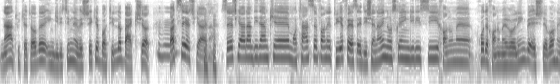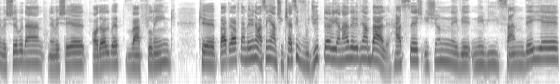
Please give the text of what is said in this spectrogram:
نه تو کتاب انگلیسی نوشته که باتیلدا بگشات بعد سرچ کردم. سرچ کردم دیدم که متاسفانه توی first edition های نسخه انگلیسی خانم خود خانم رولینگ به اشتباه نوشته بودن نوشته آدالبرت وفلینگ که بعد رفتم ببینم اصلا یه همچین کسی وجود داره یا نداره. دیدم بله هستش. ایشون نویسنده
